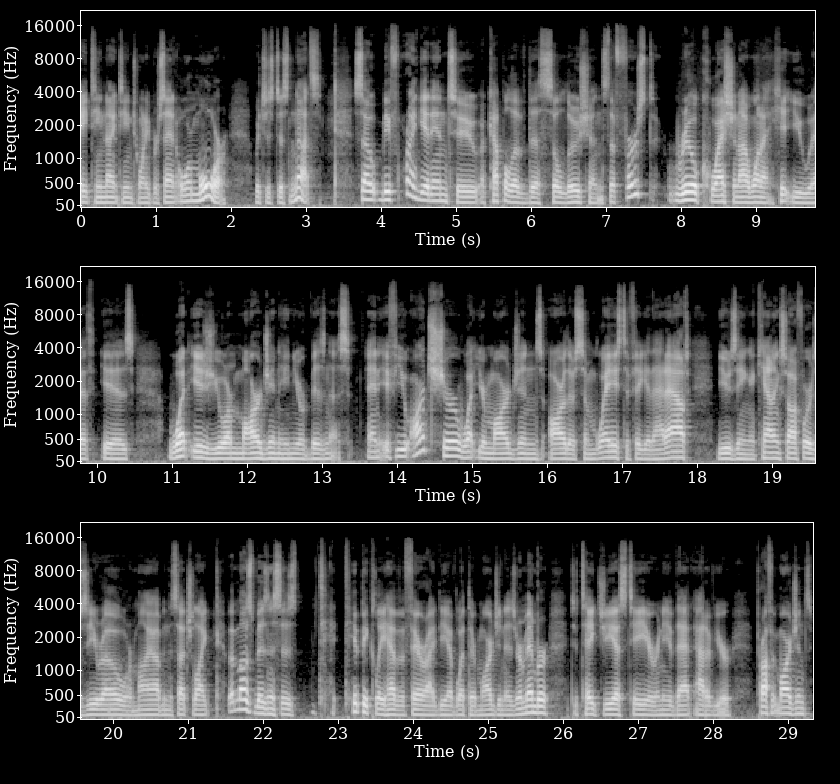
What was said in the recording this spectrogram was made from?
18, 19, 20% or more, which is just nuts. So before I get into a couple of the solutions, the first real question I want to hit you with is what is your margin in your business? And if you aren't sure what your margins are, there's some ways to figure that out using accounting software Xero or MYOB and such like. But most businesses t- typically have a fair idea of what their margin is. Remember to take GST or any of that out of your profit margins.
